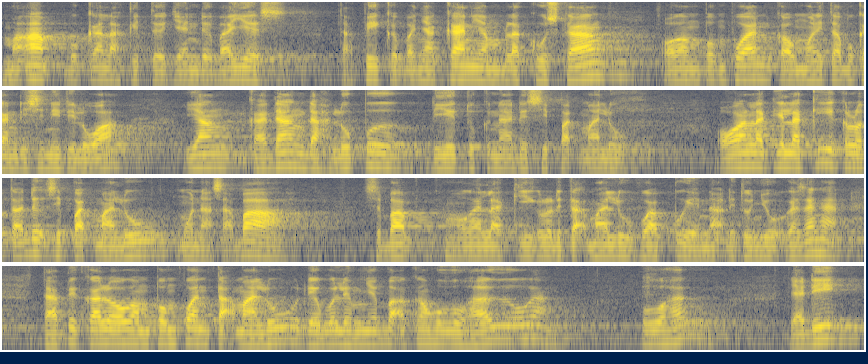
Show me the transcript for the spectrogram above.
Maaf bukanlah kita gender bias, tapi kebanyakan yang berlaku sekarang orang perempuan kaum wanita bukan di sini di luar yang kadang dah lupa dia tu kena ada sifat malu. Orang laki-laki kalau tak ada sifat malu munasabah. Sebab orang lelaki kalau dia tak malu apa yang nak ditunjukkan sangat. Tapi kalau orang perempuan tak malu, dia boleh menyebabkan huru hara orang. Huru hara. Jadi,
